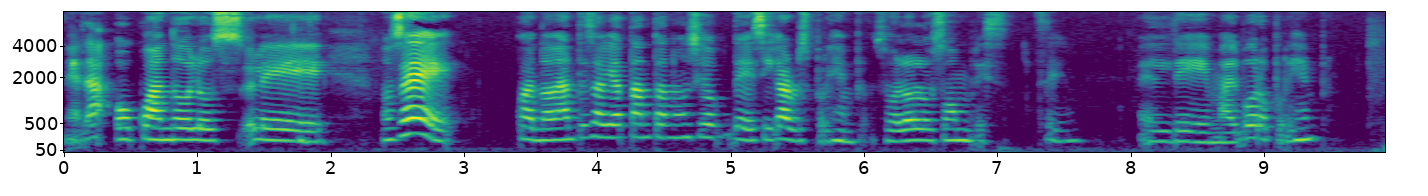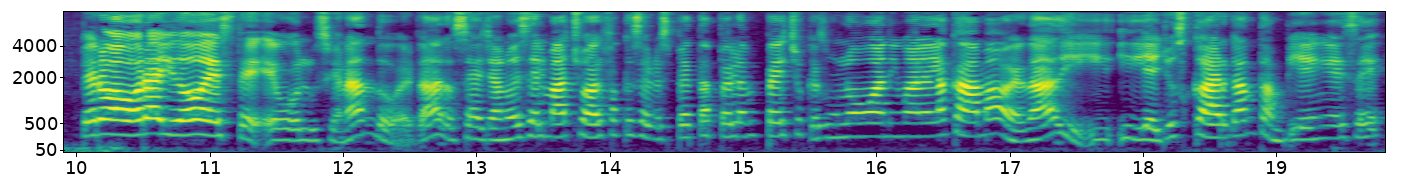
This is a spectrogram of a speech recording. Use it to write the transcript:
¿verdad? O cuando los, le, no sé, cuando antes había tanto anuncio de cigarros, por ejemplo, solo los hombres. Sí. El de Malboro, por ejemplo. Pero ahora ha ido este, evolucionando, ¿verdad? O sea, ya no es el macho alfa que se respeta pelo en pecho, que es un lobo animal en la cama, ¿verdad? Y, y, ellos cargan también ese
